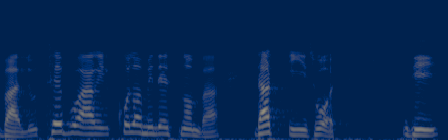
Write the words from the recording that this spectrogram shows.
value, table array, column index number? That is what? The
